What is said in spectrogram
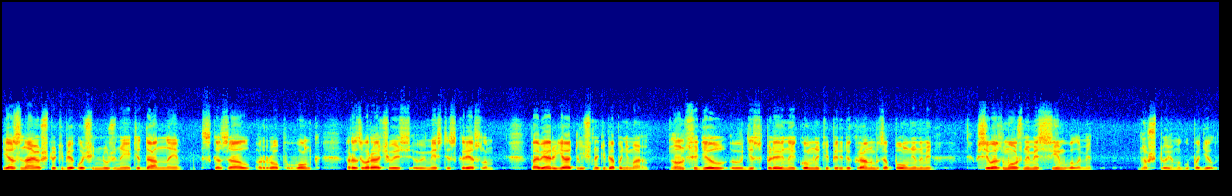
«Я знаю, что тебе очень нужны эти данные», — сказал Роб Вонг, разворачиваясь вместе с креслом. «Поверь, я отлично тебя понимаю». Он сидел в дисплейной комнате перед экраном, заполненными всевозможными символами. «Но что я могу поделать?»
